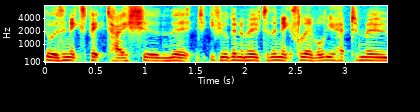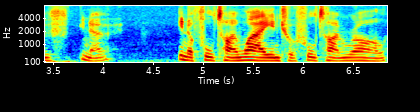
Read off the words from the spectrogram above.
There was an expectation that if you were going to move to the next level, you had to move, you know, in a full time way into a full time role.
